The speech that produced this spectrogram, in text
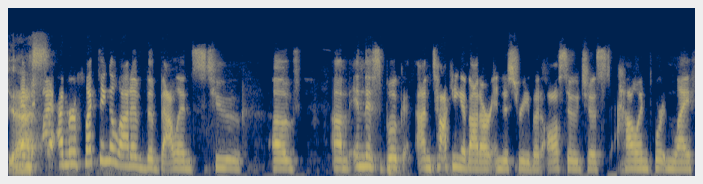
Yes. And I, I'm reflecting a lot of the balance too of um, in this book, I'm talking about our industry, but also just how important life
